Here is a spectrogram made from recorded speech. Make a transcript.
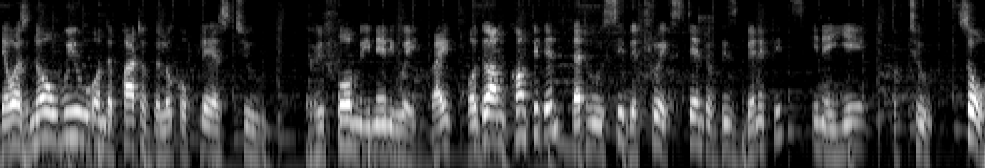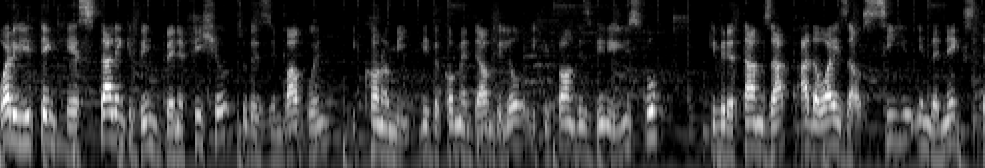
There was no will on the part of the local players to reform in any way, right? Although I'm confident that we'll see the true extent of these benefits in a year or two. So what do you think? Has Starlink been beneficial to the Zimbabwean economy? Leave a comment down below. If you found this video useful, give it a thumbs up. Otherwise, I'll see you in the next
